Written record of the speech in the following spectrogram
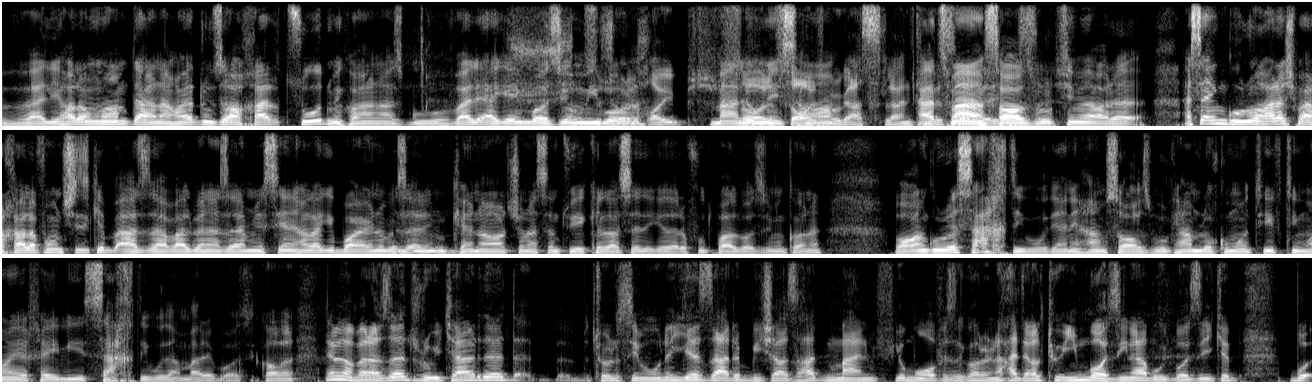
ولی حالا اونها هم در نهایت روز آخر صعود می‌کنن از گروه. ولی اگه این بازی رو می‌برد معلوم سال- نیست،. سالزبورگ اصلا حتما سالزبورگ. تیم آره. اصلا این گروه آرش برخلاف اون چیزی که از اول به نظر می‌رسه یعنی حالا اگه بایرن رو بذاریم کنار چون اصلا توی کلاس دیگه داره فوتبال بازی می‌کنه واقعا گروه سختی بود. یعنی هم سالزبورگ هم لوکوموتیو تیم های خیلی سختی بودن برای بازی. کاملا نمی‌دونم به نظر رویکرد سیمئونه یه ذره بیش از حد منفی و محافظه‌کارانه حداقل تو این بازی نبود. بازی که با-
